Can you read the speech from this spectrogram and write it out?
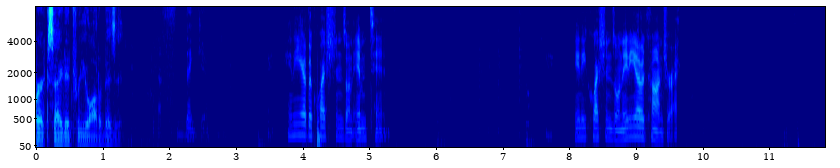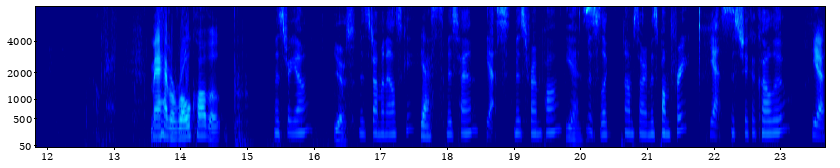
We're excited for you all to visit. Yes, Thank you. Any other questions on M10? Any questions on any other contract? Okay. May I have a roll call vote? Mr. Young? Yes. Ms. Domanowski? Yes. Ms. Henn? Yes. Ms. Frempong? Yes. Ms. Lick, I'm sorry, Ms. Pumphrey? Yes. Ms. Chikakalu? Yes.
